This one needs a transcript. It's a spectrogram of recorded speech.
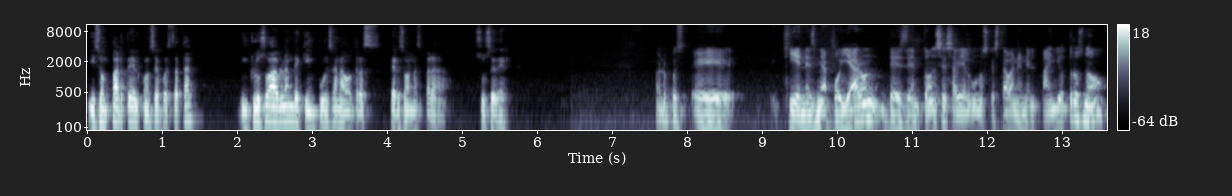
y son parte del Consejo Estatal. Incluso hablan de que impulsan a otras personas para suceder. Bueno, pues eh, quienes me apoyaron desde entonces, había algunos que estaban en el PAN y otros no.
